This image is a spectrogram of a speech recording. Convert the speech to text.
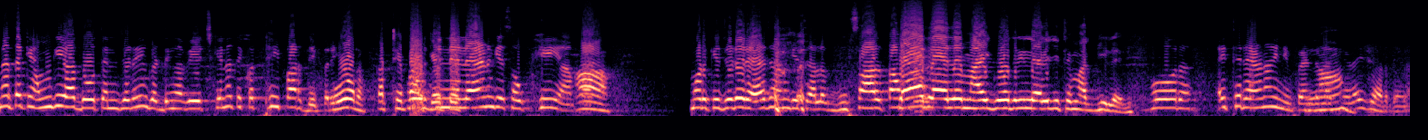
ਮੈਂ ਤਾਂ ਕਹੂੰਗੀ ਆ ਦੋ ਤਿੰਨ ਜਿਹੜੀਆਂ ਗੱਡੀਆਂ ਵੇਚ ਕੇ ਨਾ ਤੇ ਇਕੱਠੇ ਹੀ ਭਰਦੇ ਪਰੇ। ਹੋਰ ਇਕੱਠੇ ਹੋਰ ਭਰ ਕੇ ਜਿੰਨੇ ਤੇ- ਲੈਣਗੇ ਸੌਖੇ ਹੀ ਆ। ਹਾਂ। ਮੁੜ ਕੇ ਜਿਹੜੇ ਰਹਿ ਜਾਣਗੇ ਚੱਲ ਸਾਲ ਤਾਂ ਸ਼ਹਿਰ ਲੈ ਲੈ ਮਾਈ ਗੋਦਰੀ ਲੈ ਲੈ ਜਿੱਥੇ ਮਰਜ਼ੀ ਲੈ ਲੈ। ਹੋਰ ਇੱਥੇ ਰਹਿਣਾ ਹੀ ਨਹੀਂ ਪਿੰਡ ਦਾ। ਖੇੜਾ ਹੀ ਛੱਡ ਦੇਣਾ।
